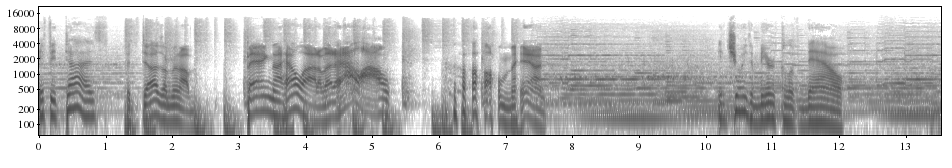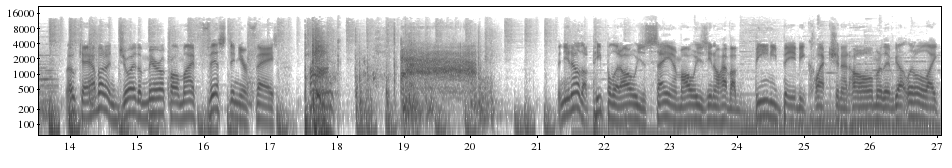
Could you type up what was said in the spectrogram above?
If it does, If it does, I'm gonna bang the hell out of it. Hello! oh, man. enjoy the miracle of now. Okay, how about enjoy the miracle of my fist in your face? And you know the people that always say them always, you know, have a beanie baby collection at home, or they've got little like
